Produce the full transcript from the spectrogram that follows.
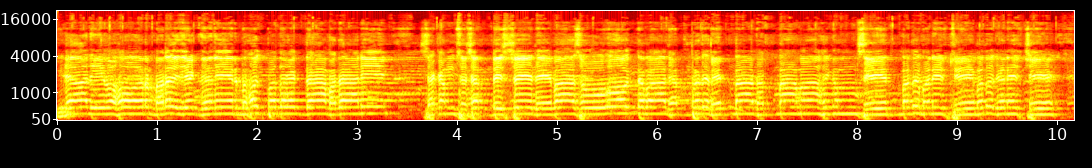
इडा देवहोर्मरयज्ञनिर्बृहत्पदरग्धामदानि सकं सेत्मदमनिश्चे मदजनिश्चे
